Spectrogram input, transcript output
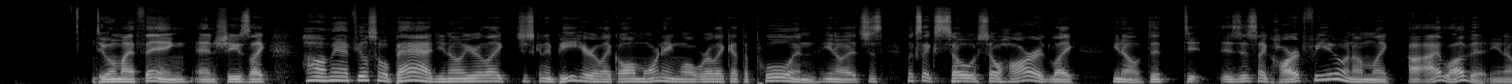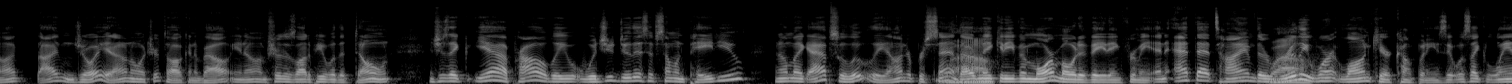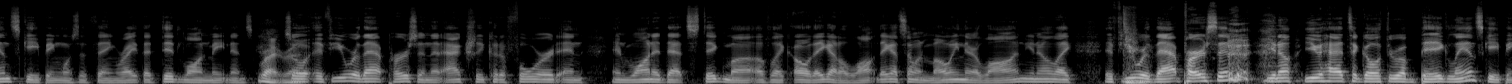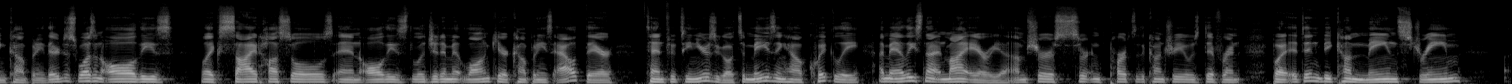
doing my thing and she's like oh man i feel so bad you know you're like just gonna be here like all morning while we're like at the pool and you know it just looks like so so hard like you know, did, did, is this like hard for you? And I'm like, I, I love it. You know, I, I enjoy it. I don't know what you're talking about. You know, I'm sure there's a lot of people that don't. And she's like, yeah, probably. Would you do this if someone paid you? And I'm like, absolutely, 100%. Wow. That would make it even more motivating for me. And at that time, there wow. really weren't lawn care companies. It was like landscaping was the thing, right? That did lawn maintenance. Right, right. So if you were that person that actually could afford and and wanted that stigma of like, oh, they got a lawn, they got someone mowing their lawn, you know, like if you were that person, you know, you had to go through a big landscaping company. There just wasn't all these like side hustles and all these legitimate lawn care companies out there 10, 15 years ago. It's amazing how quickly, I mean, at least not in my area. I'm sure certain parts of the country it was different, but it didn't become mainstream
